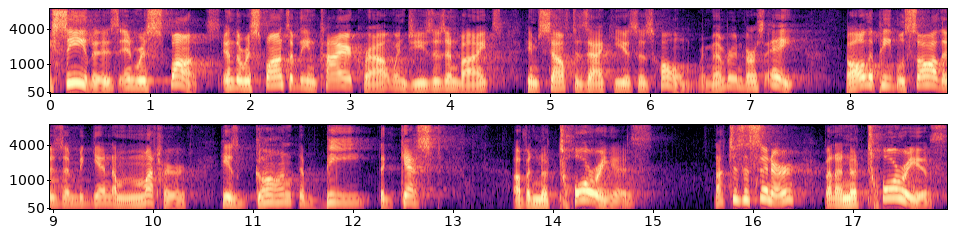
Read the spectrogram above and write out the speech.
see this in response, in the response of the entire crowd when Jesus invites himself to Zacchaeus' home. Remember in verse 8, all the people saw this and began to mutter, He has gone to be the guest of a notorious, not just a sinner, but a notorious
